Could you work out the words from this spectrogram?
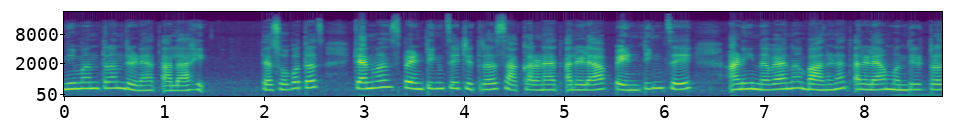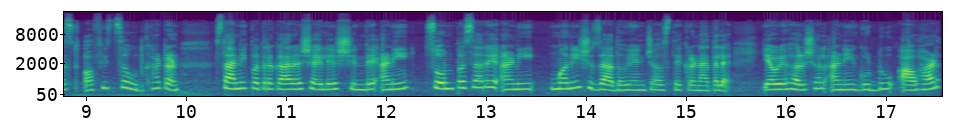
निमंत्रण देण्यात आलं आहे. त्यासोबतच कॅनव्हास पेंटिंगचे चित्र साकारण्यात आलेल्या पेंटिंगचे आणि नव्यानं बांधण्यात आलेल्या मंदिर ट्रस्ट ऑफिसचं उद्घाटन स्थानिक पत्रकार शैलेश शिंदे आणि सोनपसारे आणि मनीष जाधव यांच्या हस्ते करण्यात आलंय. यावेळी हर्षल आणि गुड्डू आव्हाड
